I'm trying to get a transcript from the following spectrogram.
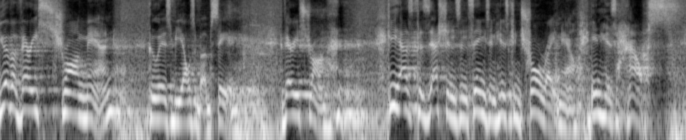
You have a very strong man who is Beelzebub, Satan. Very strong. he has possessions and things in his control right now, in his house.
